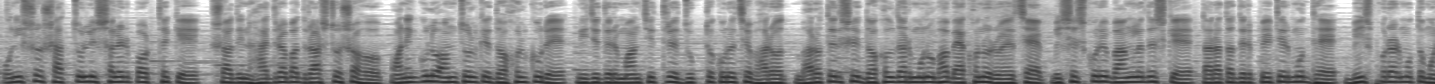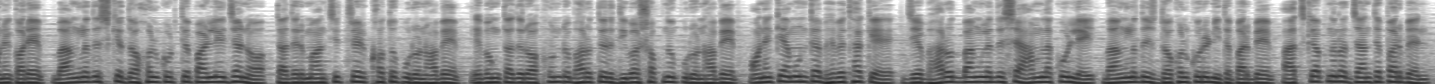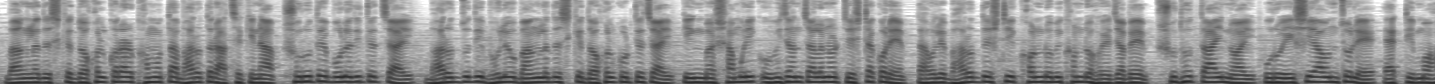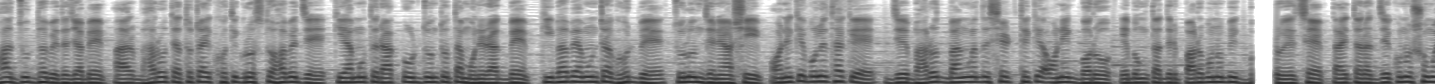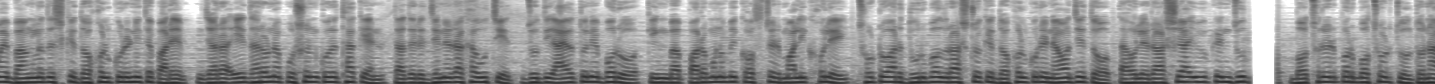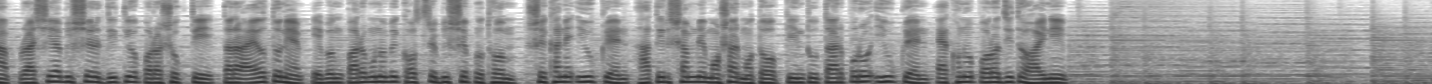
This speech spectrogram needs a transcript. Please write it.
উনিশশো সাতচল্লিশ সালের পর থেকে স্বাধীন হায়দ্রাবাদ রাষ্ট্রসহ অনেকগুলো অঞ্চলকে দখল করে নিজেদের মানচিত্রে যুক্ত করেছে ভারত। ভারতের সেই দখলদার মনোভাব এখনও রয়েছে। বিশেষ করে বাংলাদেশকে তারা তাদের পেটের মধ্যে বিষ ফোড়ার মতো মনে করে। বাংলাদেশকে দখল করতে পারলেই যেন তাদের মানচিত্রের ক্ষত পূরণ হবে এবং তাদের অখণ্ড ভারতের দিবাস্বপ্ন পূরণ হবে। অনেকে এমনটা ভেবে থাকে যে ভারত বাংলাদেশে হামলা করলেই বাংলাদেশ দখল করে নিতে পারবে। আজকে আপনারা জানতে পারবেন, বাংলাদেশকে দখল করার ক্ষমতা ভারতের আছে কিনা শুরুতে বলে দিতে চাই ভারত যদি ভুলেও বাংলাদেশকে দখল করতে চায় কিংবা সামরিক অভিযান চালানোর চেষ্টা করে, তাহলে ভারত দেশটি খণ্ড বিখণ্ড হয়ে যাবে। শুধু তাই নয়, পুরো এশিয়া অঞ্চলে একটি মহাযুদ্ধ বেঁধে যাবে। আর ভারত এতটাই ক্ষতিগ্রস্ত হবে যে কিয়ামতের আগ পর্যন্ত তা মনে রাখবে। কীভাবে এমনটা ঘটবে, চলুন জেনে আসি। অনেকে বলে থাকে যে, ভারত বাংলাদেশের থেকে অনেক বড় এবং তাদের পারমাণবিক রয়েছে। তাই তারা যে কোনো সময় বাংলাদেশকে দখল করে নিতে পারে। যারা এই ধারণা পোষণ করে থাকেন, তাদের জেনে রাখা উচিত, যদি আয়তনে বড় কিংবা পারমাণবিক অস্ত্রের মালিক হলেই ছোট আর দুর্বল রাষ্ট্রকে দখল করে নেওয়া যেত, তাহলে রাশিয়া ইউক্রেন যুদ্ধ বছরের পর বছর চলতো না। রাশিয়া বিশ্বের দ্বিতীয় পরাশক্তি, তারা আয়তনে এবং পারমাণবিক অস্ত্রে বিশ্বে প্রথম। সেখানে ইউক্রেন হাতির সামনে মশার মতো, কিন্তু তারপরও ইউক্রেন এখনও পরাজিত হয়নি।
